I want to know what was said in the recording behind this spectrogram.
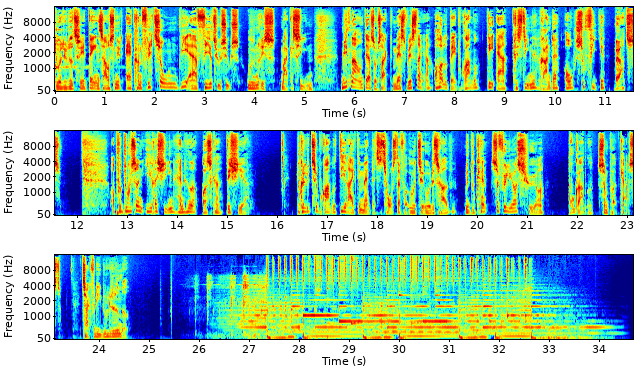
Du har lyttet til dagens afsnit af Konfliktzonen. Vi er 24-7's udenrigsmagasin. Mit navn det er som sagt Mads Vestager, og holdet bag programmet, det er Christine Randa og Sofie Ørts. Og produceren i regien, han hedder Oscar Deschier. Du kan lytte til programmet direkte mandag til torsdag fra 8 til 8.30, men du kan selvfølgelig også høre programmet som podcast. Tak fordi du lyttede med.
